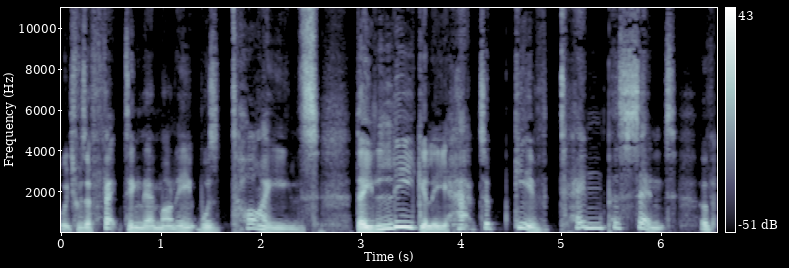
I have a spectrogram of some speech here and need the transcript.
which was affecting their money was tithes. They legally had to give 10% of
